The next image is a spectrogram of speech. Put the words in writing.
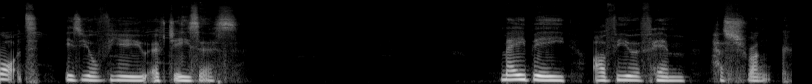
What is your view of Jesus? Maybe our view of him has shrunk.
